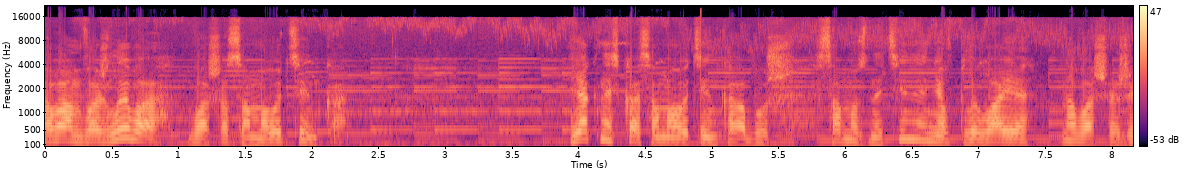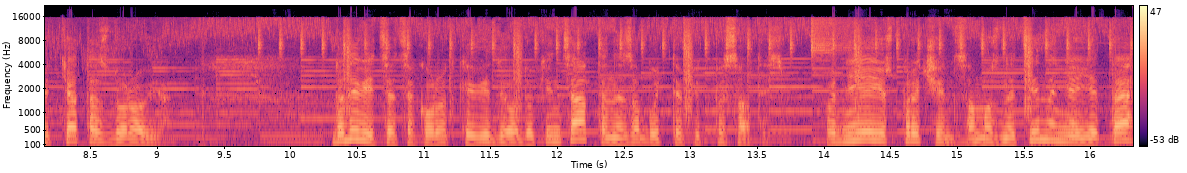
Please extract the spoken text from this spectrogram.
А вам важлива ваша самооцінка? Як низька самооцінка або ж самознецінення впливає на ваше життя та здоров'я? Додивіться це коротке відео до кінця та не забудьте підписатись. Однією з причин самознецінення є те,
